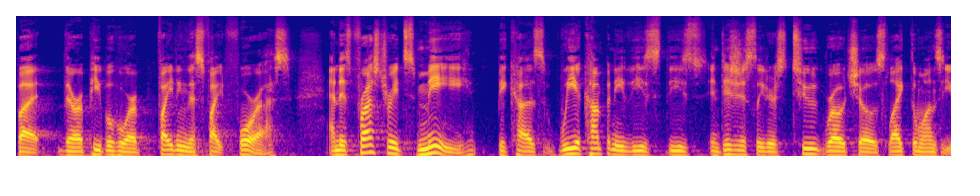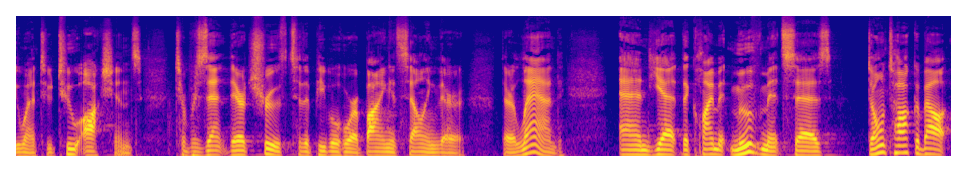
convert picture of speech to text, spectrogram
but there are people who are fighting this fight for us. And it frustrates me because we accompany these, these indigenous leaders to roadshows like the ones that you went to, to auctions, to present their truth to the people who are buying and selling their, their land. And yet the climate movement says, don't talk about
